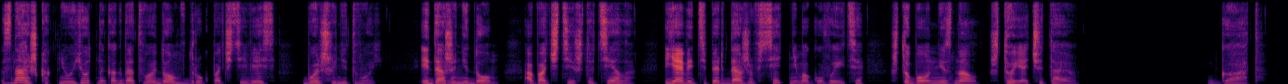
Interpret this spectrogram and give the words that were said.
Знаешь, как неуютно, когда твой дом вдруг почти весь больше не твой. И даже не дом, а почти что тело. Я ведь теперь даже в сеть не могу выйти, чтобы он не знал, что я читаю. Гад,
